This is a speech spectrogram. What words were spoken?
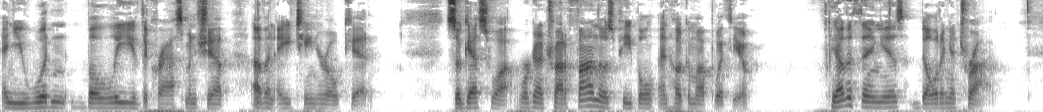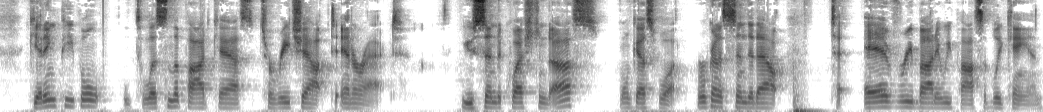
and you wouldn't believe the craftsmanship of an 18 year old kid. So guess what? We're going to try to find those people and hook them up with you. The other thing is building a tribe. Getting people to listen to the podcast, to reach out, to interact. You send a question to us, well, guess what? We're going to send it out to everybody we possibly can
